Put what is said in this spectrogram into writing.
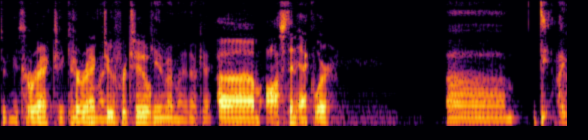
Took me a second. Correct, correct. Two though. for two. Came to my mind. Okay. Um, Austin Ekeler. Um, I,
